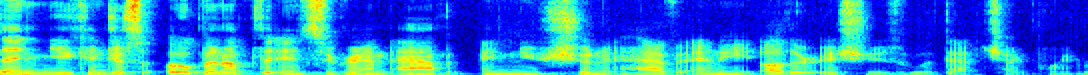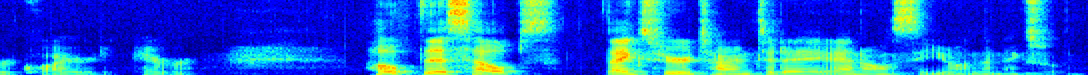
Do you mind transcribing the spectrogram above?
then you can just open up the Instagram app and you shouldn't have any other issues with that checkpoint required error. Hope this helps. Thanks for your time today, and I'll see you on the next one.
